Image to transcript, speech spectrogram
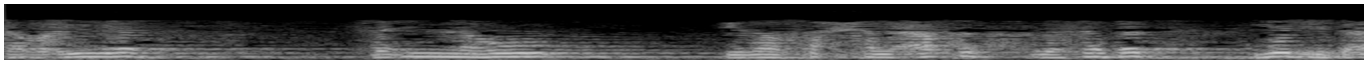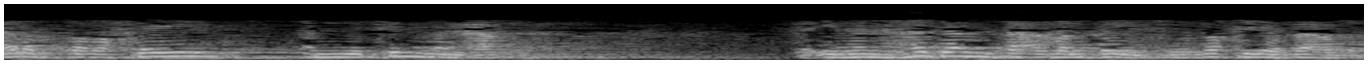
شرعية فإنه إذا صح العقد وثبت يجب على الطرفين أن يتم العقد. فإذا هدم بعض البيت وبقي بعضه.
